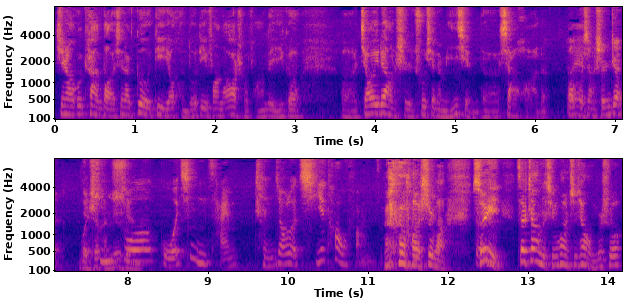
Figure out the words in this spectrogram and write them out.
经常会看到，现在各地有很多地方的二手房的一个呃交易量是出现了明显的下滑的，包括像深圳我也是很听明显的。说国庆才成交了七套房子，是吧？所以在这样的情况之下，我们说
